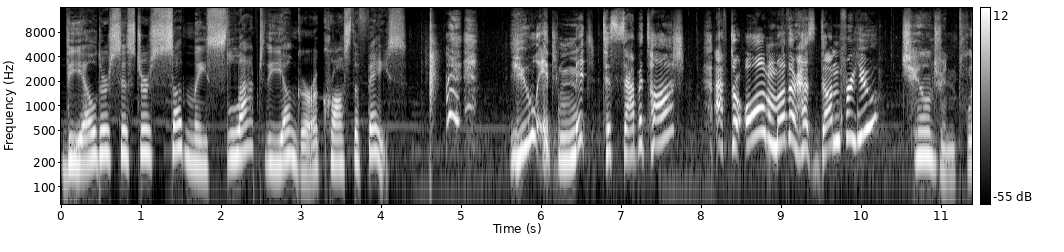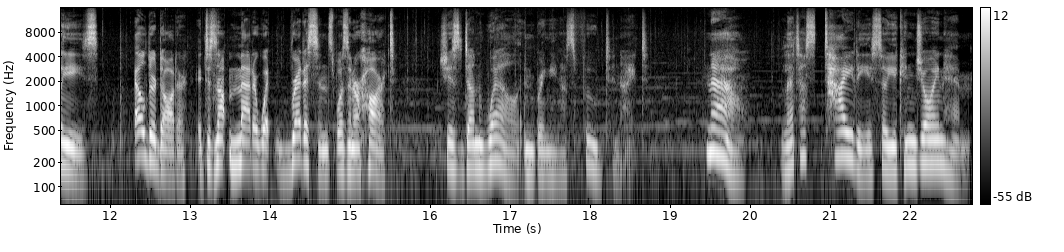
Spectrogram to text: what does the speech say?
The elder sister suddenly slapped the younger across the face. You admit to sabotage? After all Mother has done for you? Children, please. Elder daughter, it does not matter what reticence was in her heart. She has done well in bringing us food tonight. Now, let us tidy so you can join him.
